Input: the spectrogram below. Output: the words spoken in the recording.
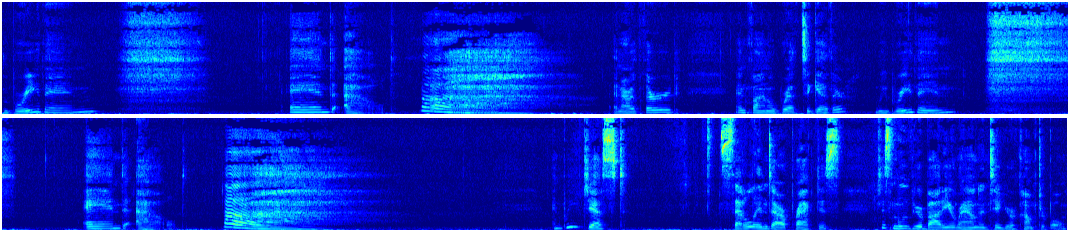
breathe in and out. Ah. And our third and final breath together, we breathe in and out. Ah. And we just settle into our practice. Just move your body around until you're comfortable.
